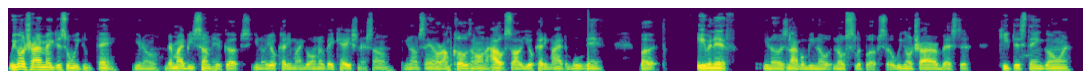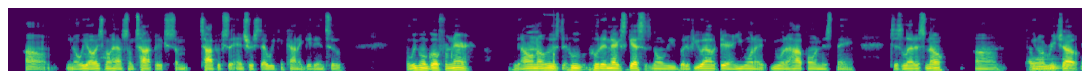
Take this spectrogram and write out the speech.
We're gonna try and make this a weekly thing. You know, there might be some hiccups. You know, your cutting might go on a vacation or something. You know what I'm saying? Or I'm closing on a house, so your cutting might have to move in. But even if you know, it's not gonna be no no slip up. So we're gonna try our best to keep this thing going. Um, you know, we always gonna have some topics, some topics of interest that we can kind of get into, and we're gonna go from there. I don't know who's the, who who the next guest is gonna be, but if you out there and you wanna you wanna hop on this thing, just let us know. Um, you know, reach out.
